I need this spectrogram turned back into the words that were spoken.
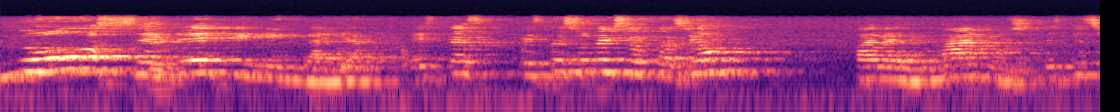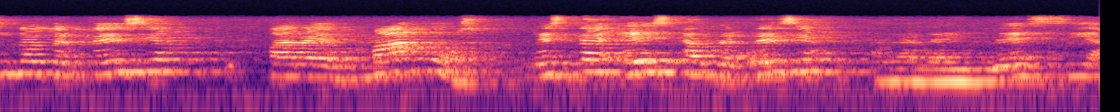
no se dejen engañar. Esta es, esta es una exhortación para hermanos. Esta es una advertencia para hermanos. Esta es advertencia para la iglesia.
